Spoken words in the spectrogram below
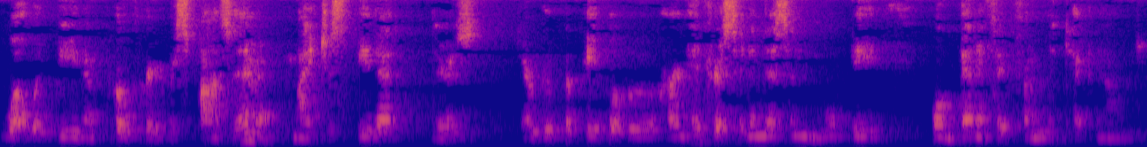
what would be an appropriate response to them. It might just be that there's a group of people who aren't interested in this and won't be won't benefit from the technology.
